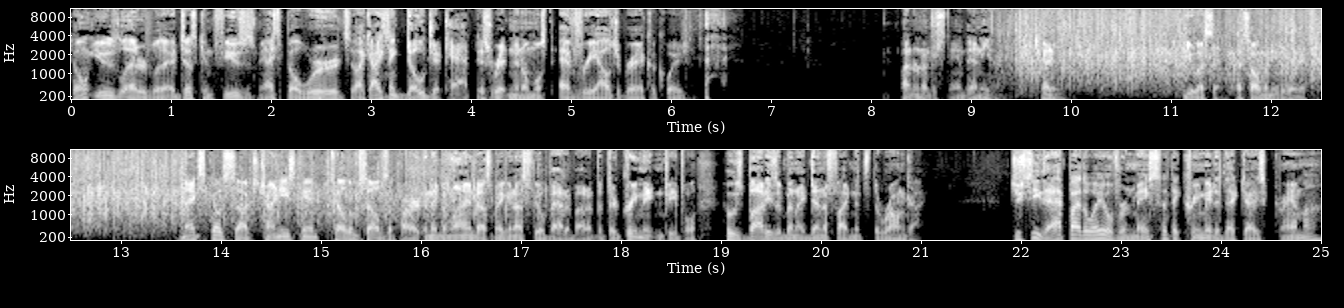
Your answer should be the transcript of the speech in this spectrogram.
Don't use letters with it. It just confuses me. I spell words. Like, I think Doja Cat is written in almost every algebraic equation. I don't understand anything. Anyway, USA. That's all we need to worry about. Mexico sucks. Chinese can't tell themselves apart, and they've been lying to us, making us feel bad about it. But they're cremating people whose bodies have been identified, and it's the wrong guy. Did you see that, by the way, over in Mesa? They cremated that guy's grandma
